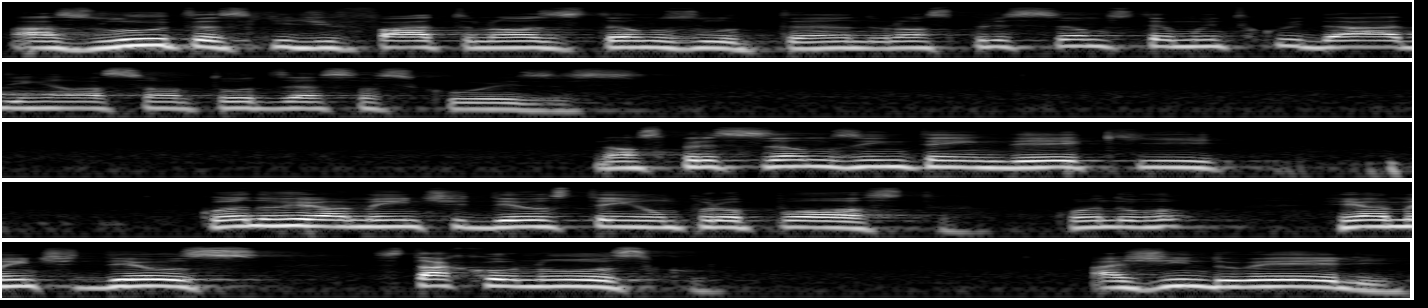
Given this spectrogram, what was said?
as lutas que de fato nós estamos lutando, nós precisamos ter muito cuidado em relação a todas essas coisas. Nós precisamos entender que quando realmente Deus tem um propósito, quando realmente Deus está conosco, agindo Ele,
